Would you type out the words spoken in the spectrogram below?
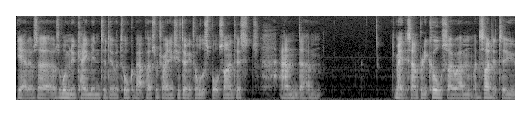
yeah, there was a there was a woman who came in to do a talk about personal training. She was doing it to all the sports scientists, and um, made it sound pretty cool. So um, I decided to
